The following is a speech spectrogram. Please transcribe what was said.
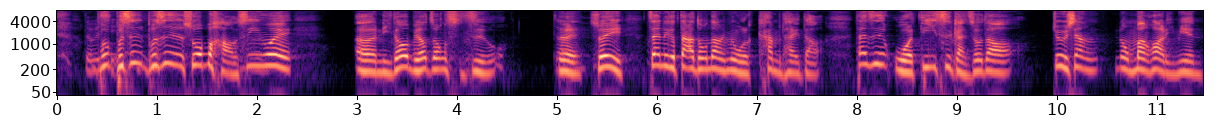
不，不是不是说不好，是因为呃，你都比较忠实自我，对，所以在那个大动荡里面，我看不太到。但是我第一次感受到，就像那种漫画里面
